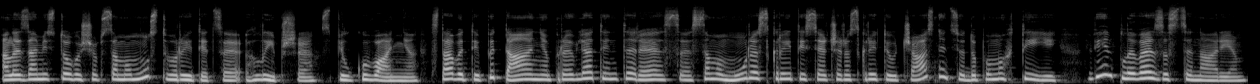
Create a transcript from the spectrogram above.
Але замість того, щоб самому створити це глибше спілкування, ставити питання, проявляти інтерес, самому розкритися чи розкрити учасницю, допомогти їй, він пливе за сценарієм.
